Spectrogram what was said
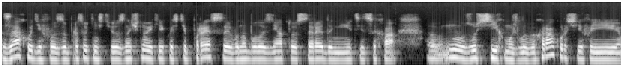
заходів з присутністю значної кількості преси. Воно було знято зсередині ці цеха е, ну, з усіх можливих ракурсів, і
